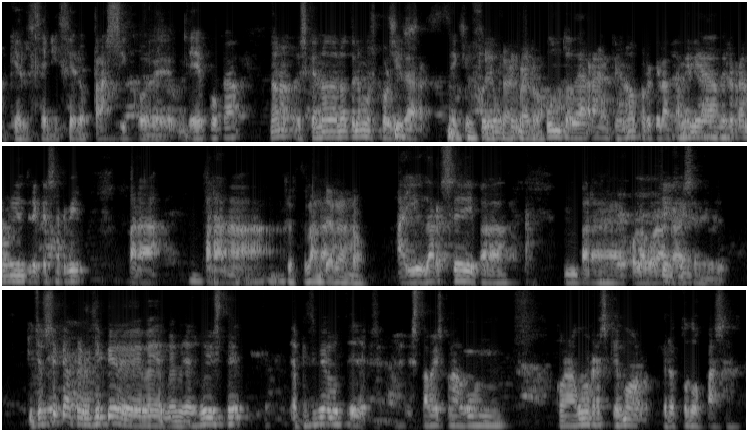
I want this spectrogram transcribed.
aquel cenicero clásico de, de época. No, no, es que no, no tenemos que olvidar de que fue un primer punto de arranque, ¿no? Porque la familia del Real Unión tiene que servir para, para, Arano. ayudarse y para, para colaborar Sí, a sí. ese nivel. Yo sé que al principio, eh, al principio eh, estabais con algún, con algún resquemor, pero todo pasa.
